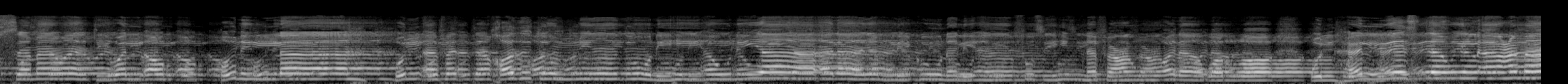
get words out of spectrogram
السماوات والأرض. قل الله قل أفاتخذتم من دونه أولياء لا يملكون لأنفسهم نفعا ولا ضرا. قل هل يستوي الأعمى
